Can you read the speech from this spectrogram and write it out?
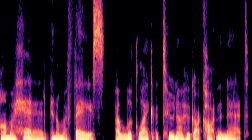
on my head and on my face. I look like a tuna who got caught in a net.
